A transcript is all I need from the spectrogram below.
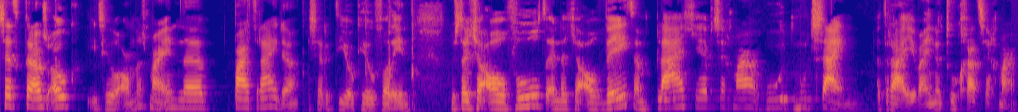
Zet ik trouwens ook iets heel anders, maar in uh, paardrijden zet ik die ook heel veel in. Dus dat je al voelt en dat je al weet, een plaatje hebt, zeg maar, hoe het moet zijn, het rijden, waar je naartoe gaat, zeg maar.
